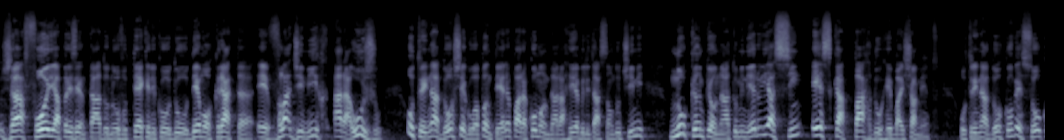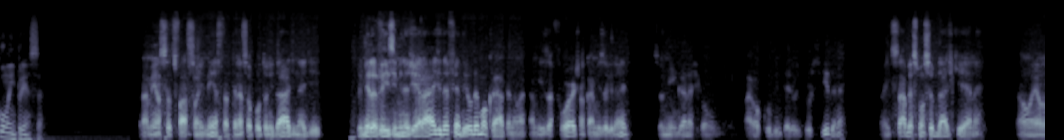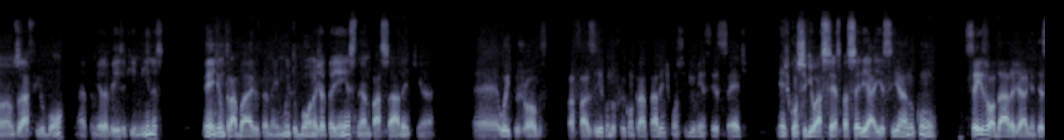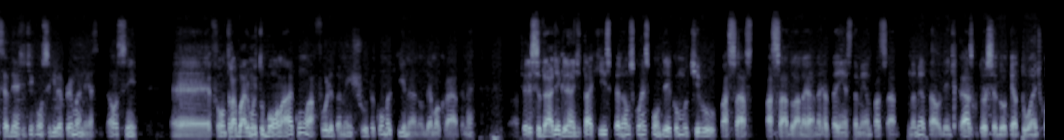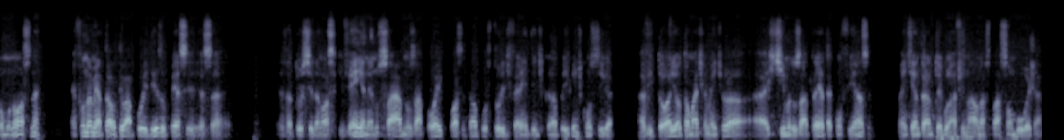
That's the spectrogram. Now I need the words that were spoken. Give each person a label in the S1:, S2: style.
S1: Já foi apresentado o novo técnico do Democrata, é Vladimir Araújo. O treinador chegou à Pantera para comandar a reabilitação do time no Campeonato Mineiro e assim escapar do rebaixamento. O treinador conversou com a imprensa.
S2: Para mim é uma satisfação imensa estar tendo essa oportunidade, né, de primeira vez em Minas Gerais de defender o Democrata, né, uma camisa forte, uma camisa grande. Se eu não me engano, acho que é o maior clube interior de torcida, né? A gente sabe a responsabilidade que é, né? Então é um desafio bom, né? Primeira vez aqui em Minas. Vem de um trabalho também muito bom na Jataiense, né? Ano passado a gente tinha é, oito jogos para fazer. Quando fui contratado, a gente conseguiu vencer sete. A gente conseguiu acesso para a Série A. E esse ano, com seis rodadas já de antecedência, a gente conseguiu a permanência. Então, assim, é, foi um trabalho muito bom lá, com a folha também chuta, como aqui né, no Democrata, né? Felicidade é grande estar aqui esperamos corresponder como motivo passado, passado lá na, na Jataiense também ano passado. Fundamental, dentro de casa, com o torcedor que é atuante como o nosso, né? É fundamental ter o apoio deles, eu peço essa, essa torcida nossa que venha né, no sábado, nos apoie, que possa ter uma postura diferente dentro de campo aí, que a gente consiga a vitória e automaticamente a, a estima dos atletas, a confiança, para a gente entrar no regular final na situação boa já.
